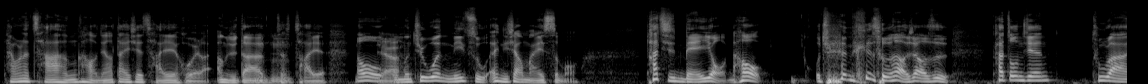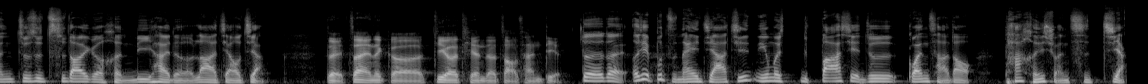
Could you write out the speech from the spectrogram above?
台湾的茶很好，你要带一些茶叶回来，啊我们就带他的茶叶。然后我们去问米主，哎、你想买什么？他其实没有。然后我觉得米祖很好笑的是，他中间突然就是吃到一个很厉害的辣椒酱。对，在那个第二天的早餐店，对对对，而且不止那一家，其实你有没有发现，就是观察到他很喜欢吃酱，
